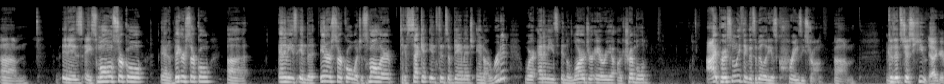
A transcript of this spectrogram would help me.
Um, it is a small circle and a bigger circle. Uh, enemies in the inner circle, which is smaller, take a second instance of damage and are rooted, where enemies in the larger area are trembled. I personally think this ability is crazy strong because it's just huge. Yeah, I agree.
